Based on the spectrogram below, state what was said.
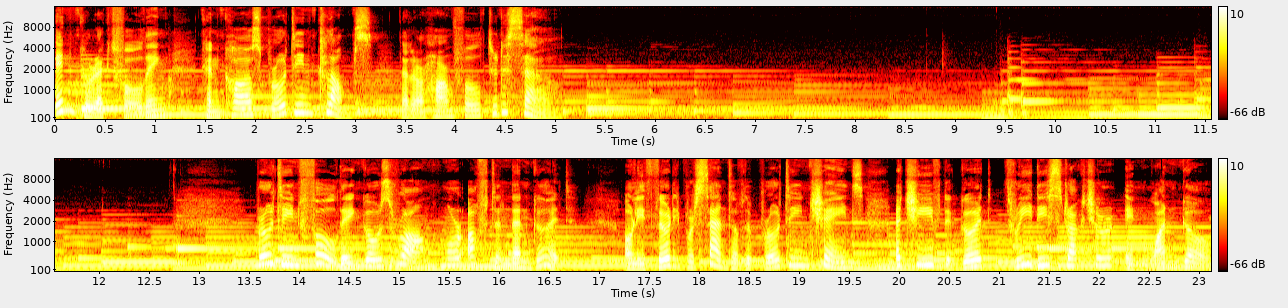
Incorrect folding can cause protein clumps that are harmful to the cell. Protein folding goes wrong more often than good. Only 30% of the protein chains achieve the good 3D structure in one go.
